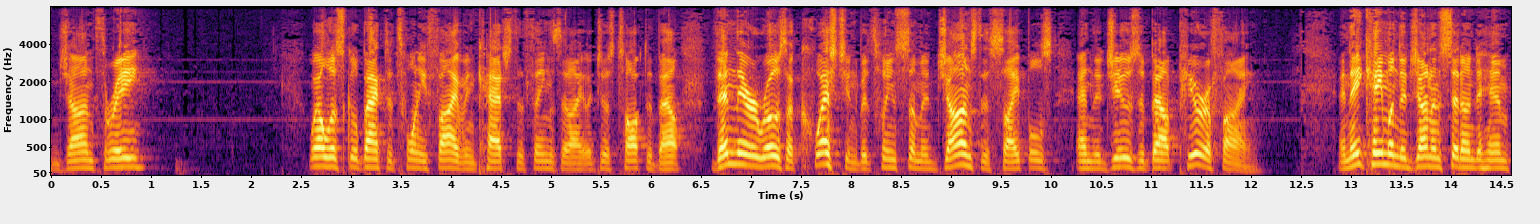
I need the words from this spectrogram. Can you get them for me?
In John 3, well, let's go back to 25 and catch the things that I just talked about. Then there arose a question between some of John's disciples and the Jews about purifying. And they came unto John and said unto him,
